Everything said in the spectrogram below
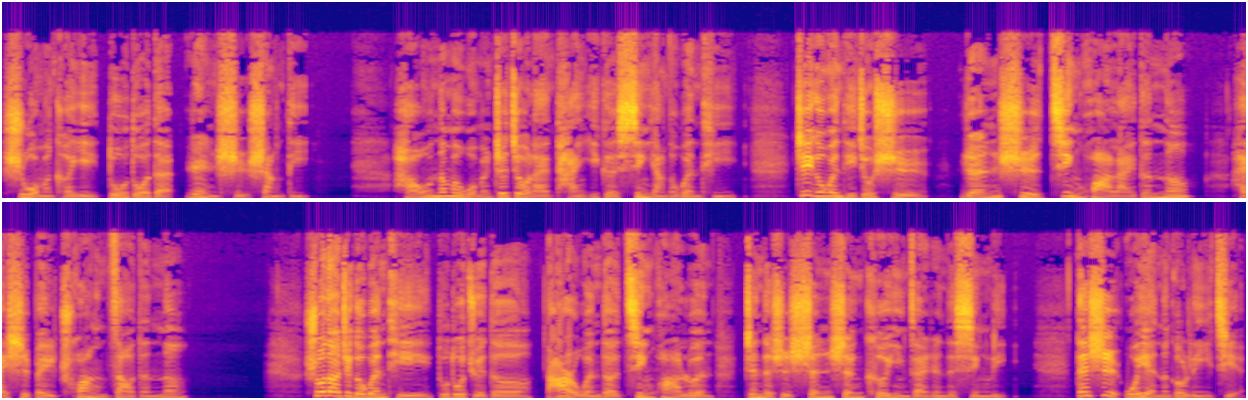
使我们可以多多的认识上帝。好，那么我们这就来谈一个信仰的问题。这个问题就是：人是进化来的呢，还是被创造的呢？说到这个问题，多多觉得达尔文的进化论真的是深深刻印在人的心里。但是我也能够理解，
